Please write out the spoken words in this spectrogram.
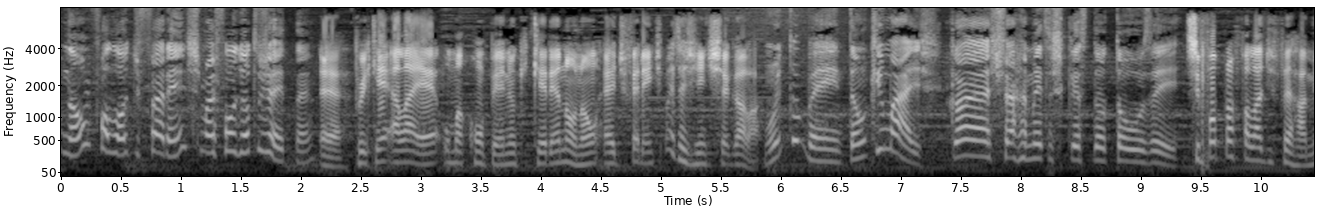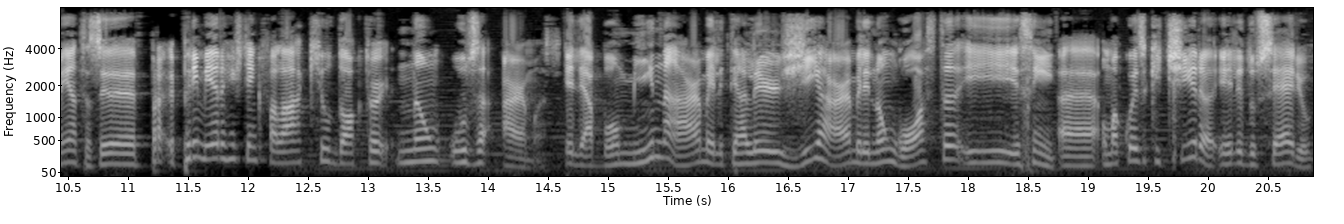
não falou diferente, mas falou de outro jeito, né? É, porque ela é uma companion que, querendo ou não, é diferente, mas a gente chega lá. Muito bem, então o que mais? Quais as ferramentas que esse doutor usa aí? Se for pra falar de ferramentas, é, pra- primeiro a gente tem que falar que o Doctor não usa armas. Ele abomina a arma, ele tem alergia à arma, ele não gosta e, assim, é, uma coisa que tira ele do sério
